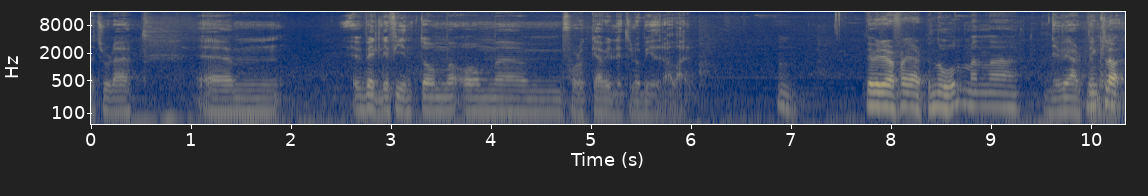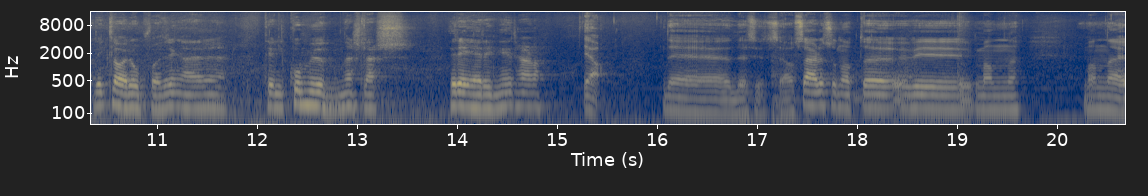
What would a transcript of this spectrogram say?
jeg tror det er um, veldig fint om, om um, folk er villige til å bidra der. Mm. Det vil i hvert fall hjelpe noen, men uh, hjelpe din, kla din klare oppfordring er til kommunene slash regjeringer her, da. Ja, det, det syns jeg. Og så er det sånn at uh, vi man, man er,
